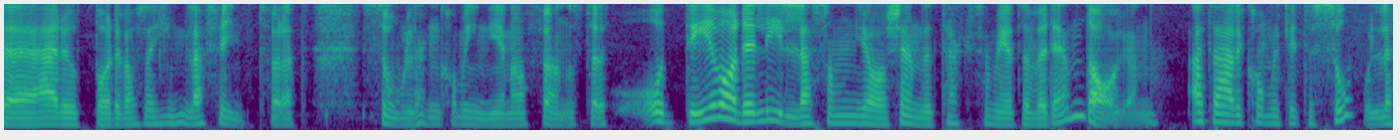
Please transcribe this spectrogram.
här uppe och det var så himla fint för att solen kom in genom fönstret. Och det var det lilla som jag kände tacksamhet över den dagen. Att det hade kommit lite sol.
